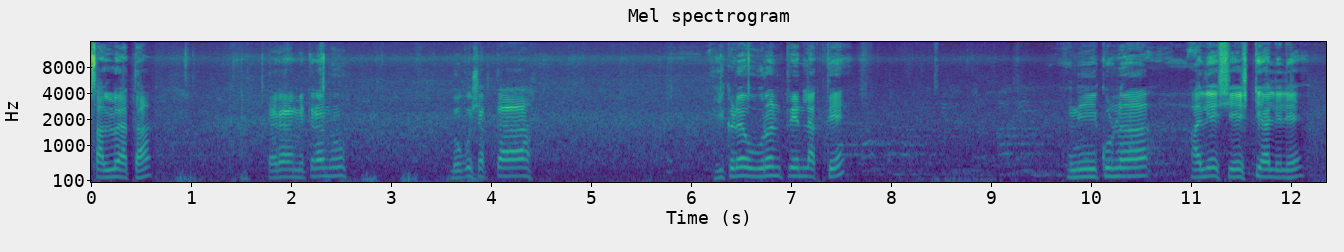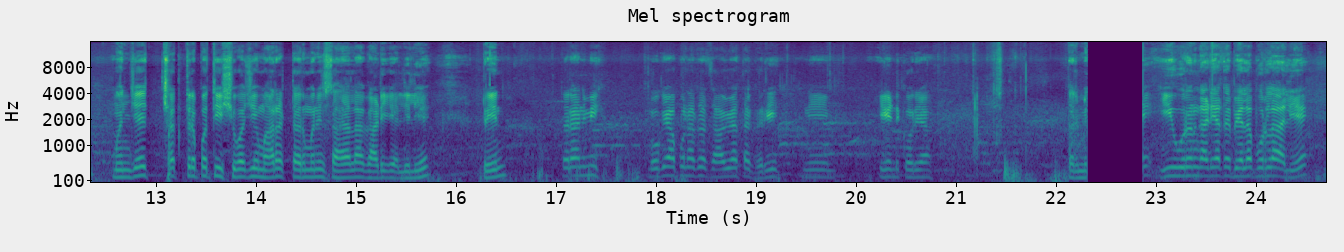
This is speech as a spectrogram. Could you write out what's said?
चाललो आहे आता. तर मित्रांनो बघू शकता इकडं उरण ट्रेन लागते. आणि इकडून आले सी एस टी आलेली. आहे म्हणजे छत्रपती शिवाजी महाराज टर्मिनस जायला गाडी आलेली आहे ट्रेन. तर आणि मी बघूया आपण आता जाऊया आता घरी. आणि एंड करूया. ही उरण गाडी आता बेलापूरला आली आहे.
